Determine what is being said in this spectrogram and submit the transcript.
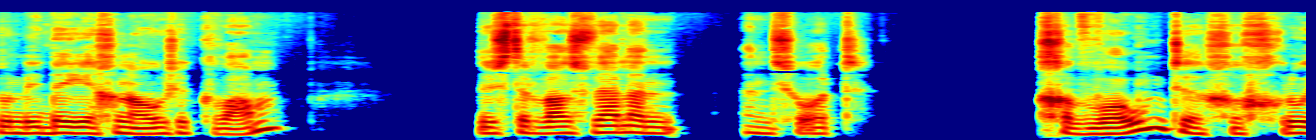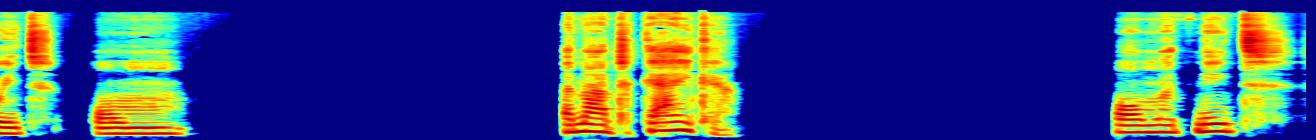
toen de diagnose kwam. Dus er was wel een, een soort gewoonte gegroeid om er naar te kijken. Om het niet.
